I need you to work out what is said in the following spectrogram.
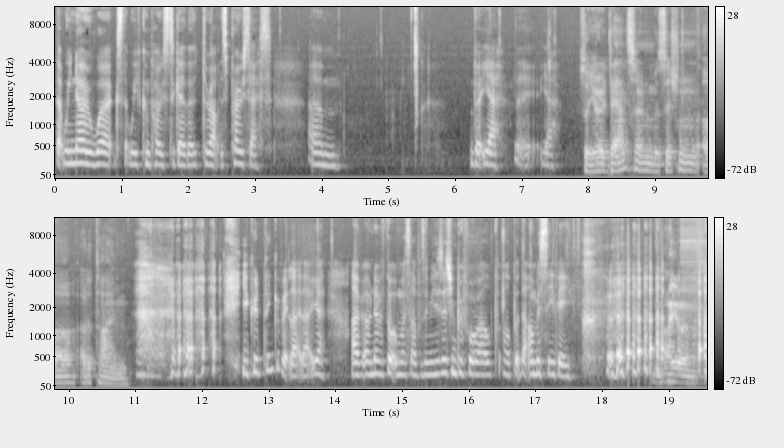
that we know works that we've composed together throughout this process. Um, but yeah, uh, yeah. So you're a dancer and a musician uh, at a time. you could think of it like that, yeah. I've, I've never thought of myself as a musician before. I'll, I'll put that on my CV. now you're a musician.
